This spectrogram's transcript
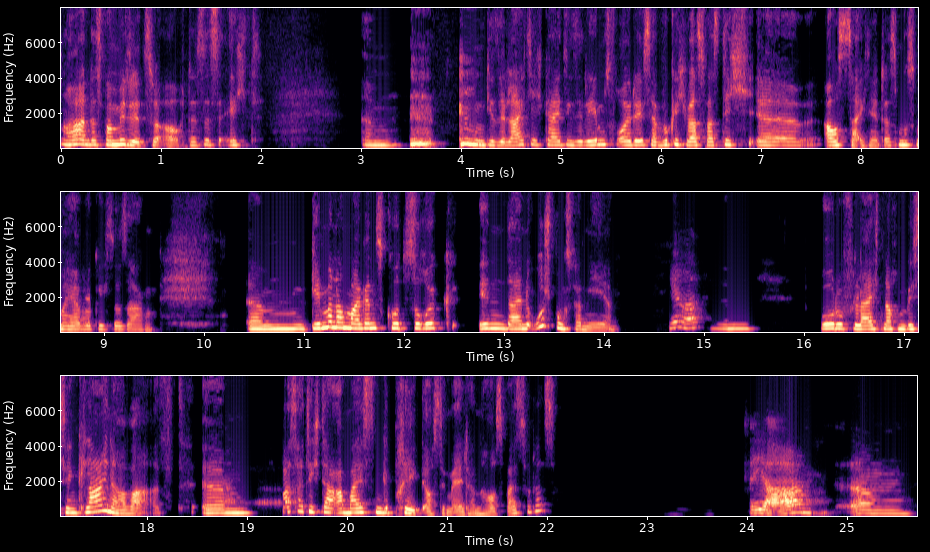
Ah, und das vermittelst du auch. Das ist echt, ähm, diese Leichtigkeit, diese Lebensfreude ist ja wirklich was, was dich äh, auszeichnet. Das muss man ja wirklich so sagen. Ähm, gehen wir noch mal ganz kurz zurück in deine Ursprungsfamilie. Ja. Ähm, wo du vielleicht noch ein bisschen kleiner warst. Ähm, ja. Was hat dich da am meisten geprägt aus dem Elternhaus? Weißt du das? Ja, ähm,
